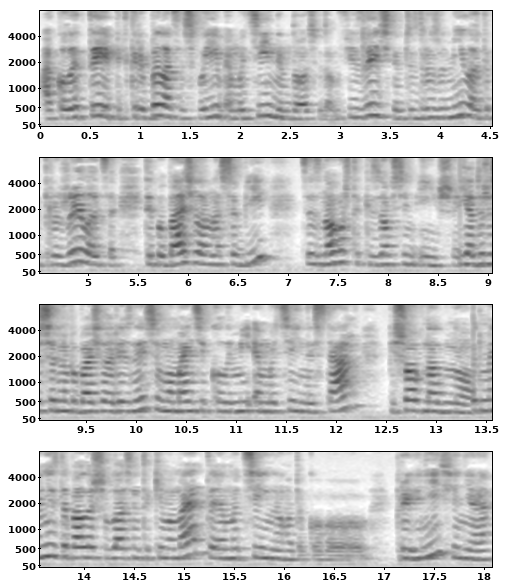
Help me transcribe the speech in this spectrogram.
А коли ти підкріпила це своїм емоційним досвідом, фізичним, ти зрозуміла, ти прожила це, ти побачила на собі, це знову ж таки зовсім інше. Я дуже сильно побачила різницю в моменті, коли мій емоційний стан пішов на дно. От мені здавалося, що власне такі моменти емоційного такого пригнічення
